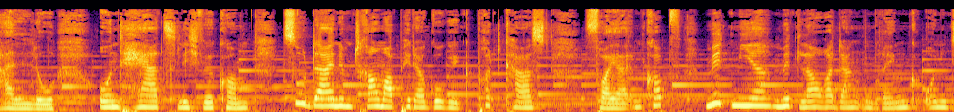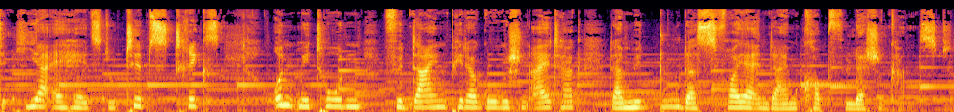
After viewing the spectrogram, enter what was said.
Hallo und herzlich willkommen zu deinem Traumapädagogik-Podcast Feuer im Kopf mit mir, mit Laura Dankenbrink. Und hier erhältst du Tipps, Tricks und Methoden für deinen pädagogischen Alltag, damit du das Feuer in deinem Kopf löschen kannst.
